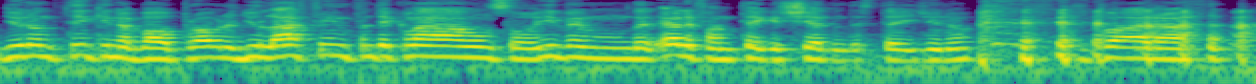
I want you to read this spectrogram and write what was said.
You don't thinking about problems. You laughing from the clowns, or even the elephant take a shit on the stage, you know. but uh,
